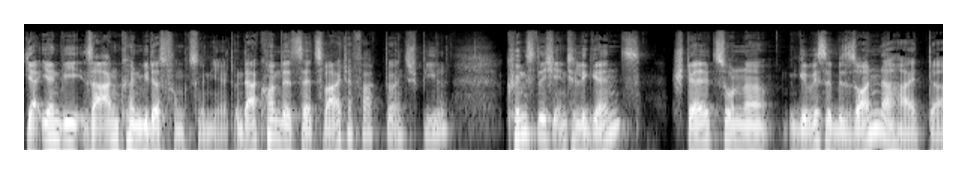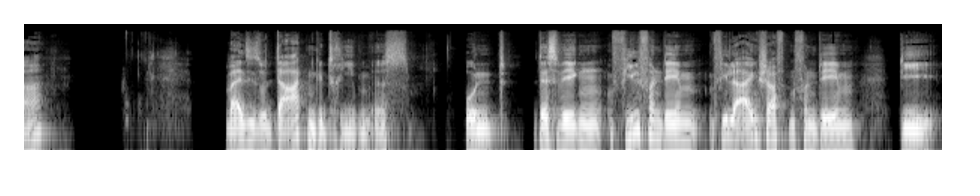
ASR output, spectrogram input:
ja irgendwie sagen können, wie das funktioniert. Und da kommt jetzt der zweite Faktor ins Spiel. Künstliche Intelligenz stellt so eine gewisse Besonderheit dar, weil sie so datengetrieben ist und deswegen viel von dem, viele Eigenschaften von dem, die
